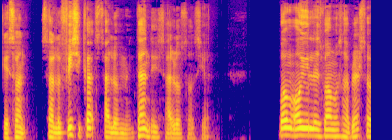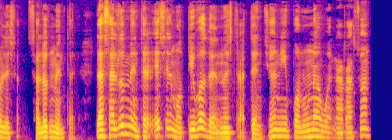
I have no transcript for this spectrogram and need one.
que son salud física, salud mental y salud social. Hoy les vamos a hablar sobre salud mental. La salud mental es el motivo de nuestra atención y por una buena razón.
